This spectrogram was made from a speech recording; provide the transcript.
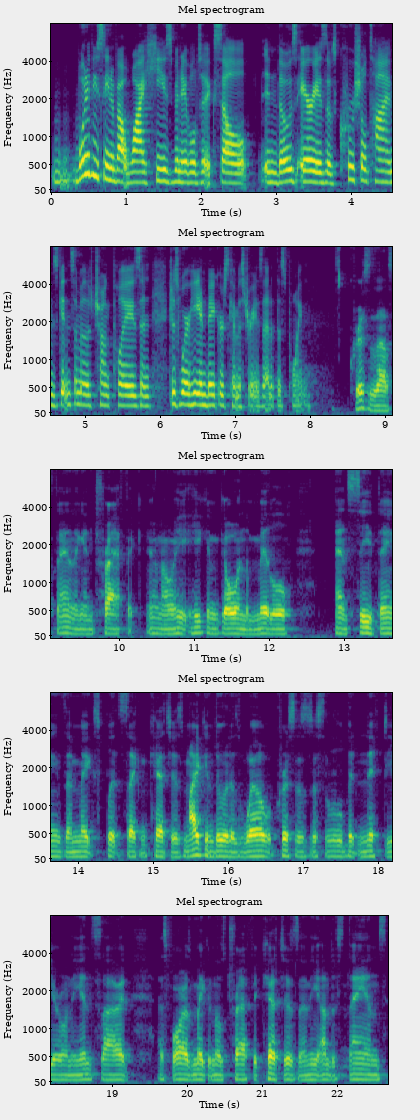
what have you seen about why he's been able to excel in those areas, those crucial times, getting some of those chunk plays, and just where he and Baker's chemistry is at at this point? Chris is outstanding in traffic. You know, he, he can go in the middle and see things and make split second catches. Mike can do it as well. but Chris is just a little bit niftier on the inside as far as making those traffic catches, and he understands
